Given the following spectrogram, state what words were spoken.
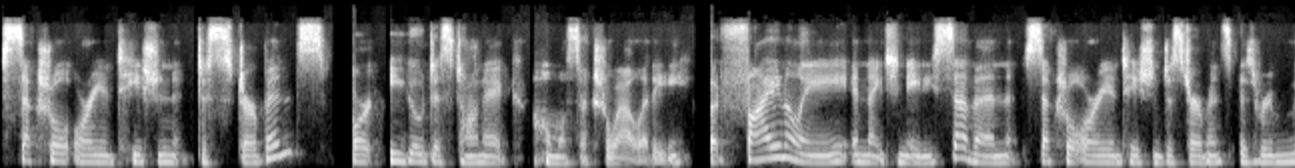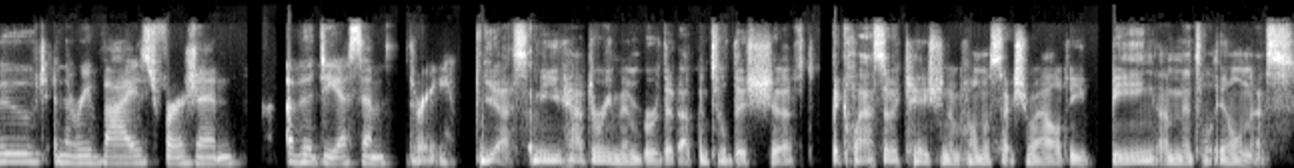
sexual orientation disturbance or ego dystonic homosexuality. But finally, in 1987, sexual orientation disturbance is removed in the revised version of the DSM 3. Yes. I mean, you have to remember that up until this shift, the classification of homosexuality being a mental illness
